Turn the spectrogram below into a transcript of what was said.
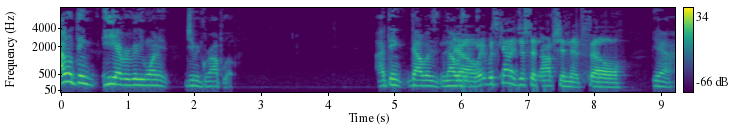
I don't think he ever really wanted Jimmy Garoppolo. I think that was that was no, it was kind of just an option that fell. yeah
